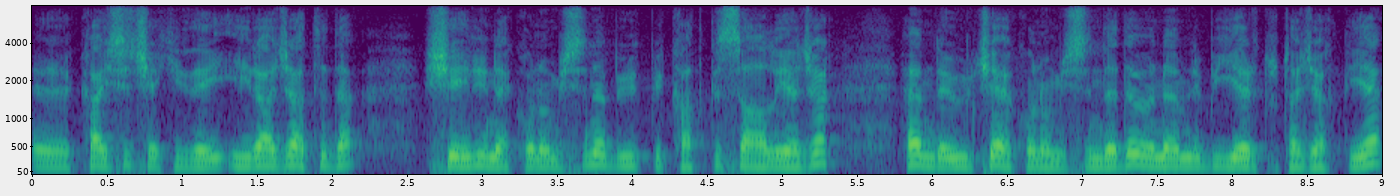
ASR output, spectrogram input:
e, kayısı çekirdeği ihracatı da şehrin ekonomisine büyük bir katkı sağlayacak. Hem de ülke ekonomisinde de önemli bir yer tutacak diye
